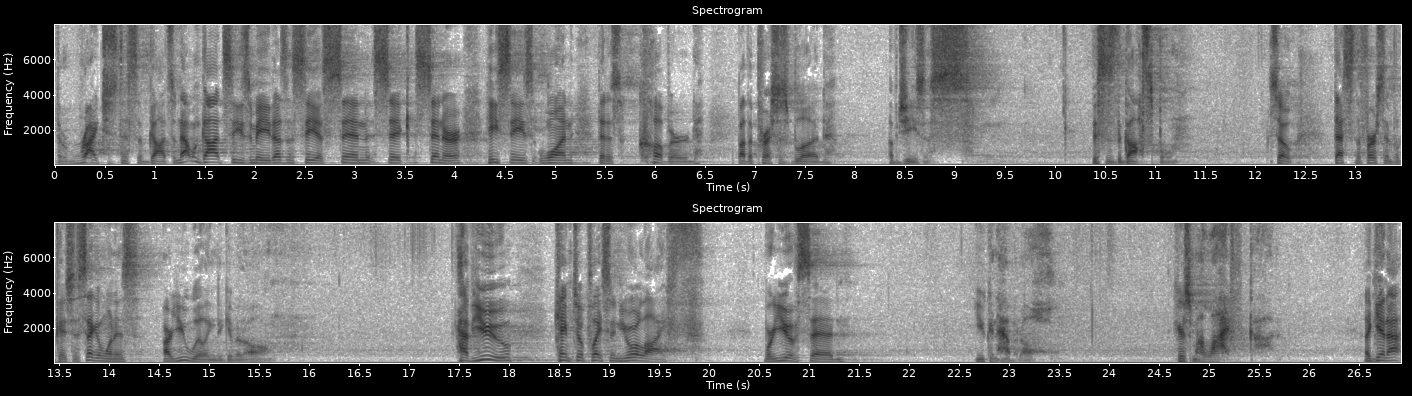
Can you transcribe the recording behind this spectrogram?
the righteousness of God. So now when God sees me, He doesn't see a sin sick sinner, He sees one that is covered by the precious blood of Jesus. This is the gospel. So, that's the first implication. The second one is are you willing to give it all? Have you came to a place in your life where you have said, you can have it all. Here's my life, God. Again, I,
